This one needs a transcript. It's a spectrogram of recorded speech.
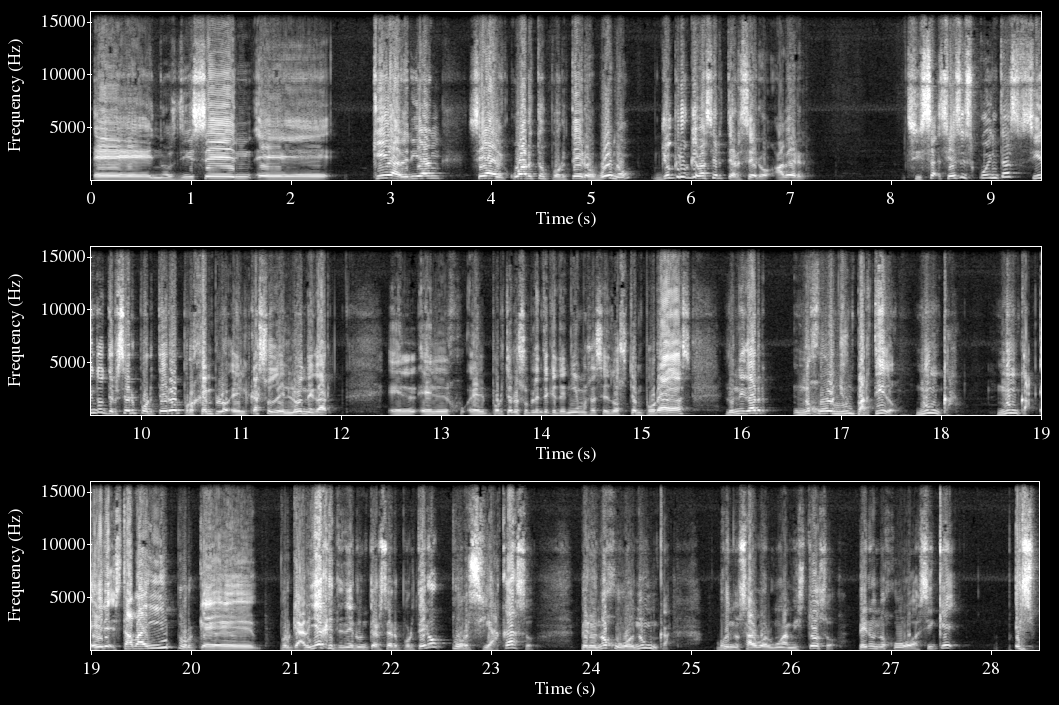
Eh, nos dicen eh, que Adrián sea el cuarto portero. Bueno, yo creo que va a ser tercero. A ver, si, haces cuentas, siendo tercer portero, por ejemplo, el caso de Lonegar, el, el portero suplente que teníamos hace dos temporadas, Lonegar no jugó ni un partido, nunca. Nunca. estaba ahí porque, porque había que tener un tercer portero por si acaso. Pero no jugó nunca. Bueno, salvo algún amistoso. Pero no jugó. Así que es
